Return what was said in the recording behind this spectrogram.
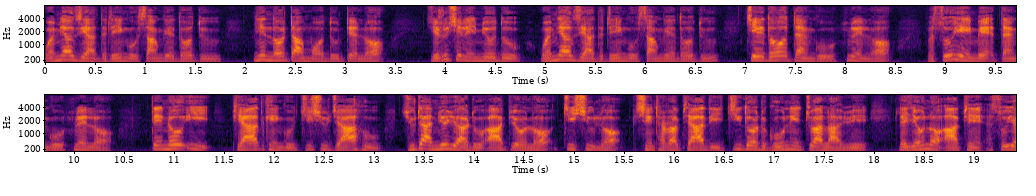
ဝမ်းမြောက်စရာသတင်းကိုဆောင်ခဲ့တော်သူမြင့်သောတောင်ပေါ်သို့တက်လော့ယေရုရှလင်မြို့သို့ဝမ်းမြောက်စရာသတင်းကိုဆောင်ခဲ့တော်သူကျေသောအတန်ကိုလွှင့်လော့မစိုးရိမ်ပဲအတန်ကိုလွှင့်လော့ တင်တို့ဤဖျားသခင်ကိုကြည့်ရှုကြဟုယူဒမြို့ရွာတို့အားပြောလော့ကြည့်ရှုလော့အရှင်ထာဝရဖျားသည်ကြီးသောတကိုးနှင့်ကြွလာ၍လက်ယုံတော်အားဖြင့်အစိုးရ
